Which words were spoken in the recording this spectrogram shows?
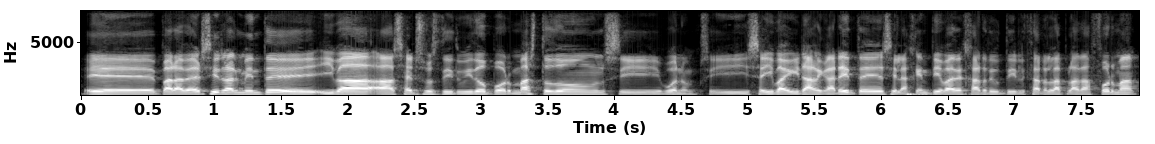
eh, para ver si realmente iba a ser sustituido por Mastodon, si, bueno, si se iba a ir al garete, si la gente iba a dejar de utilizar la plataforma.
